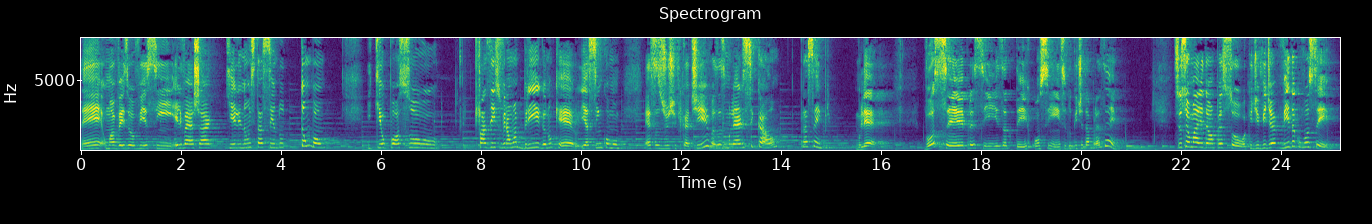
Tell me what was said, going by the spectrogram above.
Né? Uma vez eu ouvi assim, ele vai achar que ele não está sendo tão bom e que eu posso fazer isso virar uma briga, eu não quero. E assim como essas justificativas, as mulheres se calam para sempre. Mulher, você precisa ter consciência do que te dá prazer. Se o seu marido é uma pessoa que divide a vida com você,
